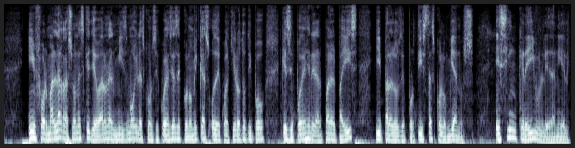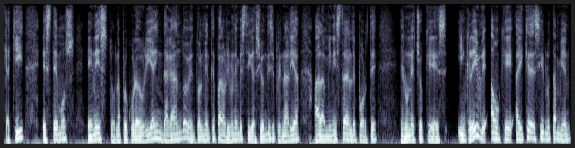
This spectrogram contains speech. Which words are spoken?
informar las razones que llevaron al mismo y las consecuencias económicas o de cualquier otro tipo que se pueden generar para el país y para los deportistas colombianos. Es increíble, Daniel, que aquí estemos en esto, la Procuraduría indagando eventualmente para abrir una investigación disciplinaria a la ministra del Deporte en un hecho que es increíble, aunque hay que decirlo también,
